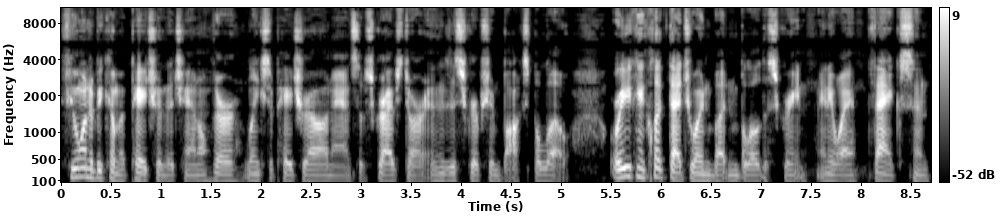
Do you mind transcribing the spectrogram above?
If you want to become a patron of the channel, there are links to Patreon and Subscribestar in the description box below, or you can click that join button below the screen. Anyway, thanks, and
